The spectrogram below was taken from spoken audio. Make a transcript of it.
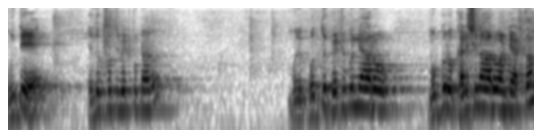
ఉంటే ఎందుకు పొత్తు పెట్టుకుంటారు? మరి పొత్తు పెట్టుకున్నారు ముగ్గురు కలిసినారు అంటే అర్థం?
